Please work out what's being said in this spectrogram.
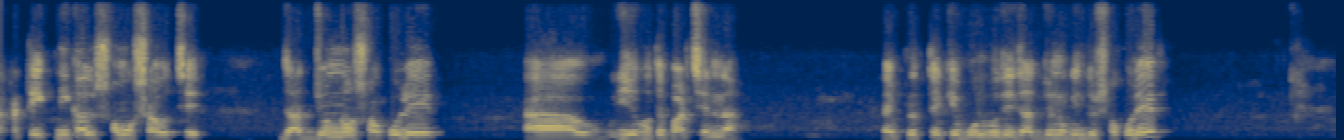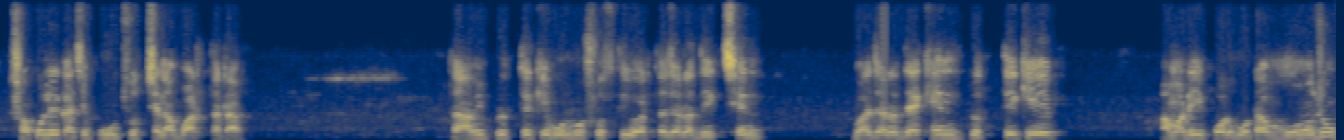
একটা টেকনিক্যাল সমস্যা হচ্ছে। যার জন্য সকলে ইয়ে হতে পারছেন না। তাই প্রত্যেককে বলব যে যার জন্য কিন্তু সকলে, সকলের কাছে পৌঁছচ্ছে না বার্তাটা। তা আমি প্রত্যেককে বলব, স্বস্তি বার্তা যারা দেখছেন বা যারা দেখেন, প্রত্যেকে আমার এই পর্বটা মনোযোগ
